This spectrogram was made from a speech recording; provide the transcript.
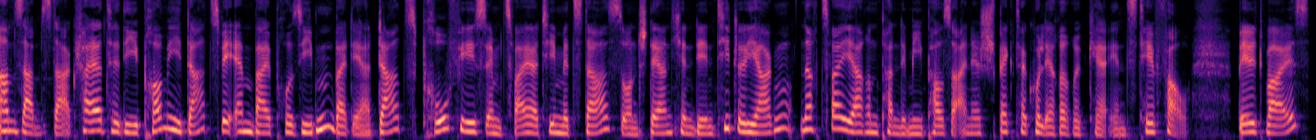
Am Samstag feierte die Promi-Darts-WM bei ProSieben, bei der Darts-Profis im Zweierteam mit Stars und Sternchen den Titel jagen, nach zwei Jahren Pandemiepause eine spektakuläre Rückkehr ins TV. Bild weiß,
